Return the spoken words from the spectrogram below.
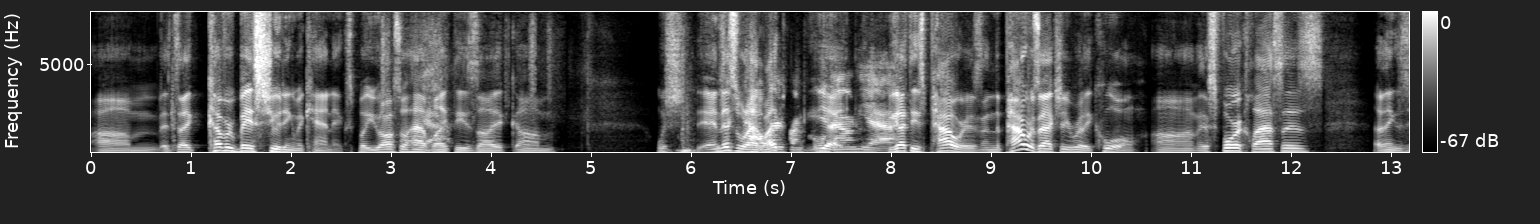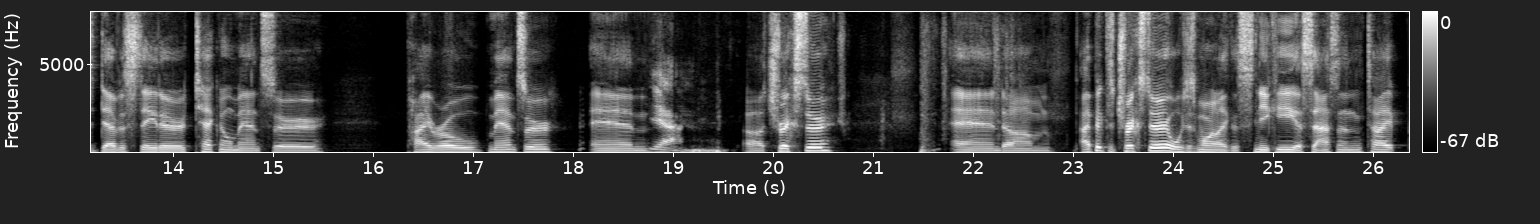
um it's like cover based shooting mechanics, but you also have Yeah. like these like um which and There's, this is what I like. Yeah, yeah. you got these powers and the powers are actually really cool um there's four classes i think it's devastator technomancer pyromancer and yeah. uh trickster and um i picked the trickster which is more like a sneaky assassin type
